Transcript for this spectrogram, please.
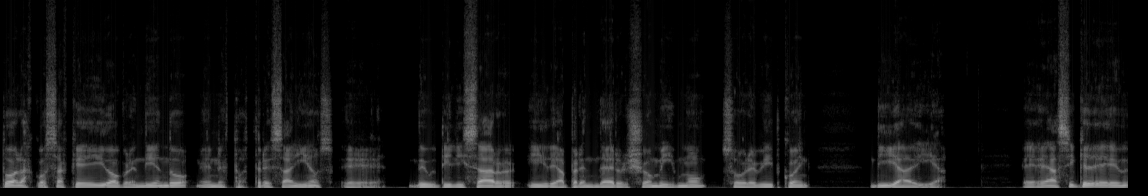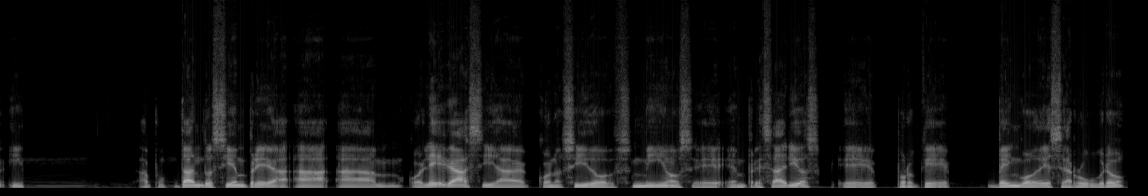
todas las cosas que he ido aprendiendo en estos tres años eh, de utilizar y de aprender yo mismo sobre Bitcoin día a día. Eh, así que apuntando siempre a, mm, colegas y a conocidos míos, eh, empresarios, eh, porque vengo de ese rubro,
